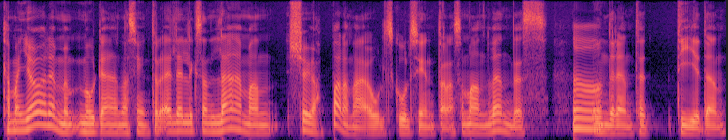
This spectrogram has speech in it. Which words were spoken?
kan man göra det med moderna syntar eller liksom lär man köpa de här old school-syntarna som användes under den tiden?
